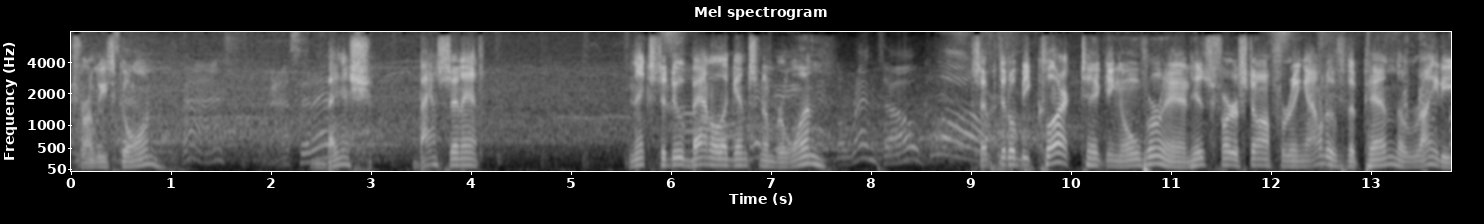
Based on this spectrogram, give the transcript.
Charlie's gone. Bash Bassinet next to do battle against number one. Except it'll be Clark taking over, and his first offering out of the pen, the righty.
